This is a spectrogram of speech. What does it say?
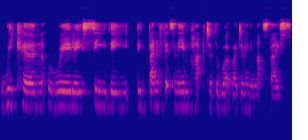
we can really see the, the benefits and the impact of the work we're doing in that space.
